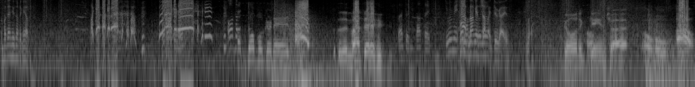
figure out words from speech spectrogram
But then he's up at me. A double grenade. Nothing. That's it, that's it. Do you want me... Oh, now I'm shot by two guys. Go to Oh. game chat. Oh, oh. Ow!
